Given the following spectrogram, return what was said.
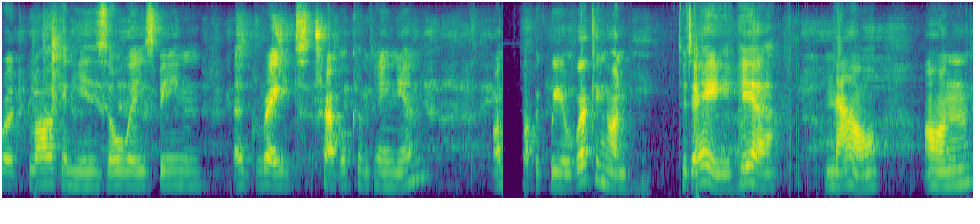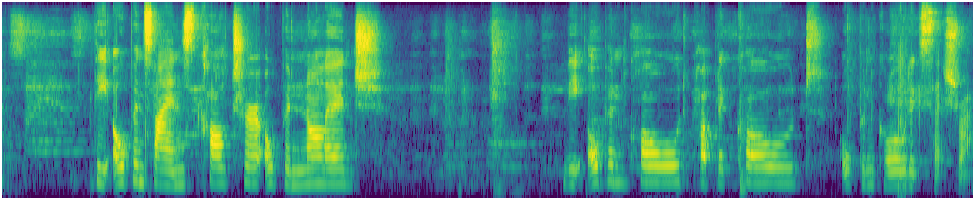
Road blog and he's always been a great travel companion on the topic we are working on today, here, now, on the open science culture, open knowledge, the open code, public code, open code, etc.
